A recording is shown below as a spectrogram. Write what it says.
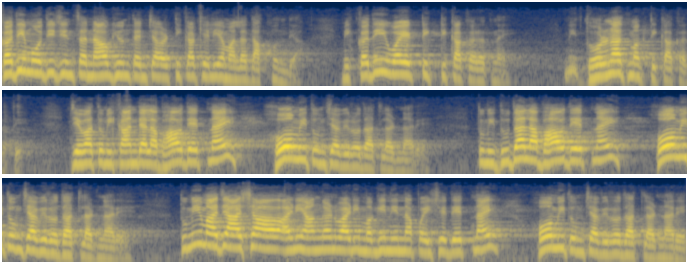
कधी मोदीजींचं नाव घेऊन त्यांच्यावर टीका केली आहे मला दाखवून द्या. मी कधी वैयक्तिक टीका करत नाही. मी धोरणात्मक टीका करते. जेव्हा तुम्ही कांद्याला भाव देत नाही हो मी तुमच्या विरोधात लढणार आहे. तुम्ही दुधाला भाव देत नाही हो मी तुमच्या विरोधात लढणार आहे. तुम्ही माझ्या आशा आणि अंगणवाडी मगिनींना पैसे देत नाही हो मी तुमच्या विरोधात लढणार आहे.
